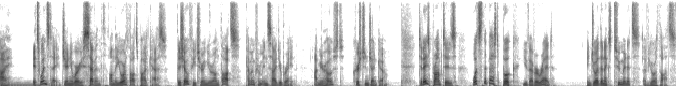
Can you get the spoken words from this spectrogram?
Hi, it's Wednesday, January 7th on the Your Thoughts podcast, the show featuring your own thoughts coming from inside your brain. I'm your host, Christian Jenko. Today's prompt is What's the best book you've ever read? Enjoy the next two minutes of your thoughts.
